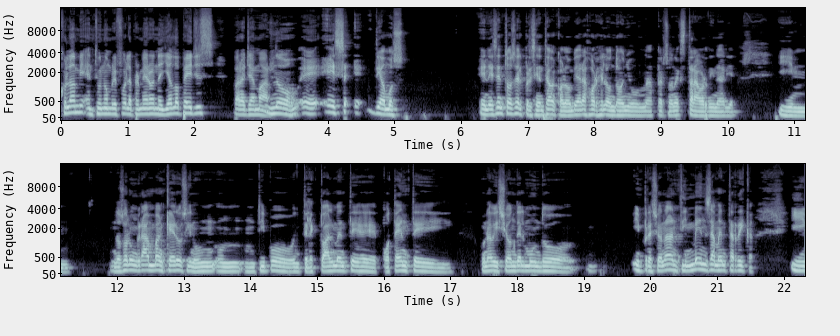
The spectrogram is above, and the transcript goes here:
Colombia, en tu nombre fue la primera en the Yellow Pages para llamar. No, eh, es, eh, digamos, en ese entonces el presidente de Colombia era Jorge Londoño, una persona extraordinaria. Y mm, no solo un gran banquero, sino un, tipo intelectualmente potente y una visión del mundo impresionante, inmensamente rica. Y,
